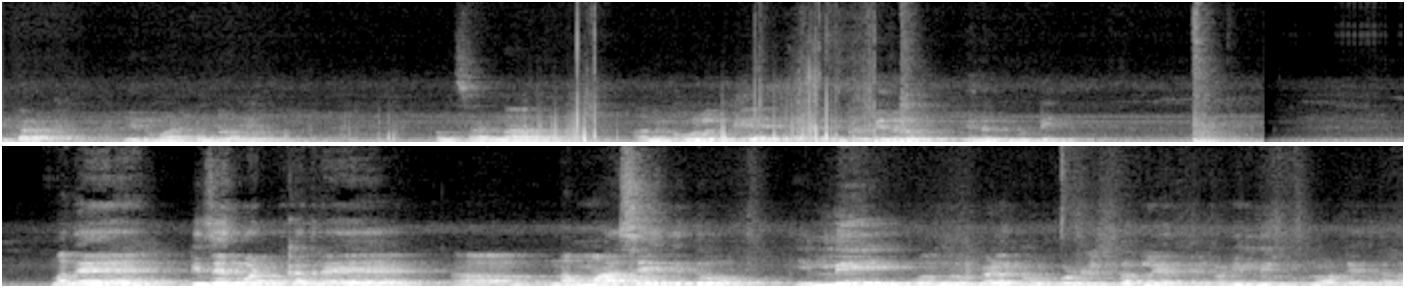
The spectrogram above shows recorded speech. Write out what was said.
ಈ ಥರ ಇದು ಮಾಡ್ಕೊಂಡ್ರು ಒಂದು ಒಂದು ಸಣ್ಣ ಅನುಕೂಲಕ್ಕೆ ಇದು ಬಿದಿರು ಇದ್ರ ಬುಟ್ಟಿ. ಮನೆ ಡಿಸೈನ್ ಮಾಡಬೇಕಾದ್ರೆ ನಮ್ಮ ಆಸೆ ಇದ್ದಿದ್ದು ಇಲ್ಲಿ ಒಂದು ಬೆಳಕು ಕೊಡ್ಲಿಕ್ಕೆ ಬರಲಿ ಅಂತೇಳಿ ನೋಡಿ, ಇಲ್ಲಿ ನೋಡ್ತಾ ಇದ್ದಲ್ಲ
